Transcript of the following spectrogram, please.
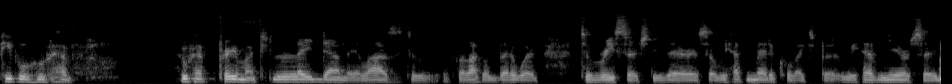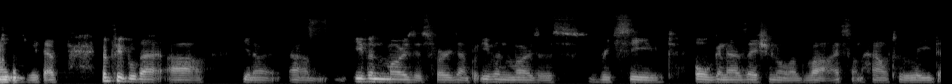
people who have who have pretty much laid down their lives to, for lack of a better word, to research these areas. So we have medical experts, we have neurosurgeons, we have the people that are you know, um, even Moses, for example, even Moses received organizational advice on how to lead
